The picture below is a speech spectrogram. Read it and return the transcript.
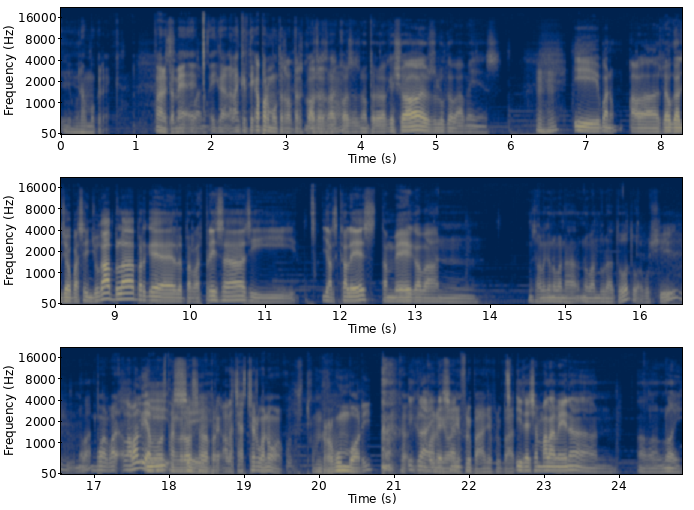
No m'ho crec. Bueno, Sí, també eh, bueno. clar, l'han criticat per moltes altres coses, Moltes no? coses, no? Però que això és el que va més. Uh -huh. I, bueno, es veu que el joc va ser injugable perquè per les presses i, i els calés també que van... Em sembla que no van, no van durar tot o alguna així. No va? Bueno, la van liar I- bastant grossa, sí. perquè a les xarxes, bueno, hosti, un rebombori. Que, I clar, i bueno, jo, jo he flipat, jo he flipat. I deixen malament en, en el noi,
